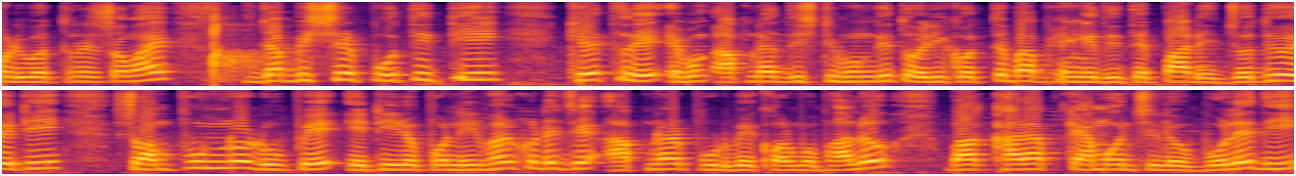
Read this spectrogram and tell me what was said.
পরিবর্তনের সময় যা বিশ্বের প্রতিটি ক্ষেত্রে এবং আপনার দৃষ্টিভঙ্গি তৈরি করতে বা ভেঙে দিতে পারে। যদিও এটি সম্পূর্ণরূপে এটির ওপর নির্ভর করে যে আপনার পূর্বে কর্ম ভালো বা খারাপ কেমন ছিল, বলে দিই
